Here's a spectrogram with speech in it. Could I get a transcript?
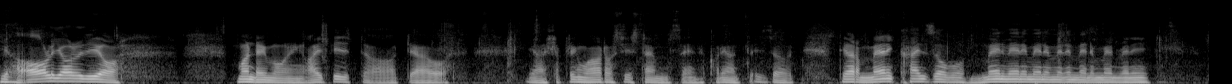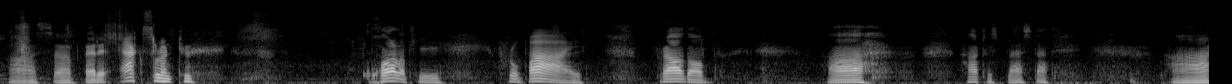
Yeah, early, uh, Monday morning, I visit uh, the yeah, spring water systems in Korea. So there are many kinds of many, many, many, many, many, many, many, uh, so very excellent quality provide proud of uh how to splash that uh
